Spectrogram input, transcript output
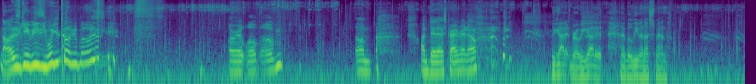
No, this game easy. What you talking about? All right. Well, um, um, I'm dead ass crying right now. We got it, bro. We got it. I believe in us, man.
